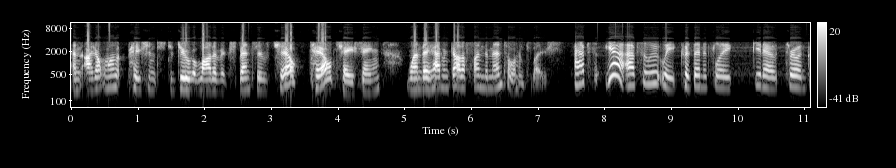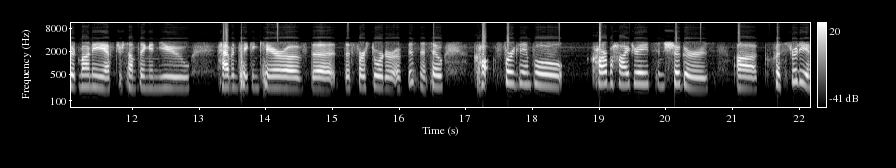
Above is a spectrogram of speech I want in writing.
and I don't want patients to do a lot of expensive tail tail chasing when they haven't got a fundamental in place. Abs- yeah, absolutely. Because then it's like you know throwing good money after something, and you haven't taken care of the the first order of business. So, ca- for example, carbohydrates and sugars, uh, Clostridia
